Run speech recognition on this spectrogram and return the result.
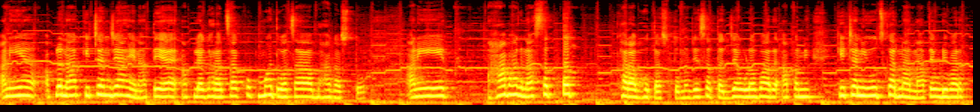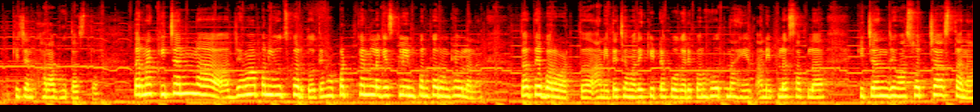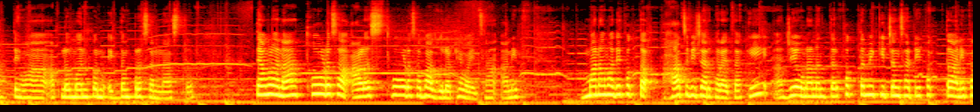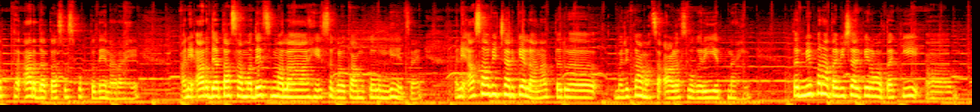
आणि आपलं ना किचन जे आहे ना ते आपल्या घराचा खूप महत्त्वाचा भाग असतो. आणि हा भाग ना सतत खराब होत असतो. म्हणजे सतत जेवढं बार आपण किचन यूज करणार ना तेवढी बार किचन खराब होत असतं. तर ना किचन जेव्हा आपण यूज करतो तेव्हा पटकन लगेच क्लीन पण करून ठेवलं ना तर ते बरं वाटतं. आणि त्याच्यामध्ये कीटक वगैरे पण होत नाहीत. आणि प्लस आपलं किचन जेव्हा स्वच्छ असतं ना तेव्हा आपलं मन पण एकदम प्रसन्न असतं. त्यामुळं ना थोडंसं आळस थोडासा बाजूला ठेवायचा आणि मनामध्ये फक्त हाच विचार करायचा की जेवणानंतर फक्त मी किचनसाठी फक्त आणि फक्त अर्धा तासच फक्त देणार आहे. आणि अर्ध्या तासामध्येच मला हे सगळं काम करून घ्यायचं आहे. आणि असा विचार केला ना तर म्हणजे कामाचा आळस वगैरे येत नाही. तर मी पण आता विचार केला होता की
